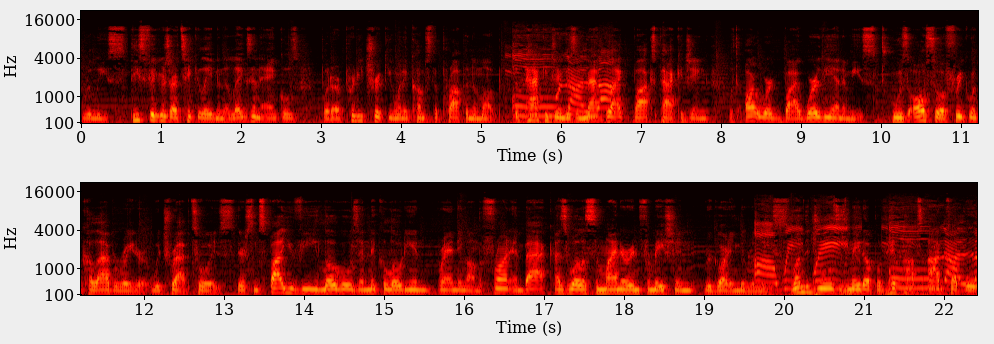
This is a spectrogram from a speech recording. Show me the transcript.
release. These figures articulate in the legs and ankles but are pretty tricky when it comes to propping them up. The oh, packaging is a matte black box packaging with artwork by Worthy Enemies, who is also a frequent collaborator with Trap Toys. There's some Spot UV logos and Nickelodeon branding on the front and back, as well as some minor information regarding the release. Run the Jewels is made up of hip hop's Odd Couple,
